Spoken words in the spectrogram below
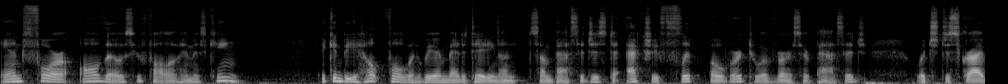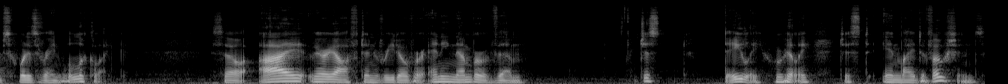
and for all those who follow him as king. It can be helpful when we are meditating on some passages to actually flip over to a verse or passage which describes what his reign will look like. So I very often read over any number of them just daily, really, just in my devotions,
